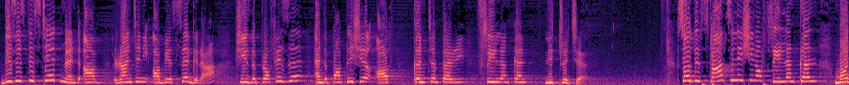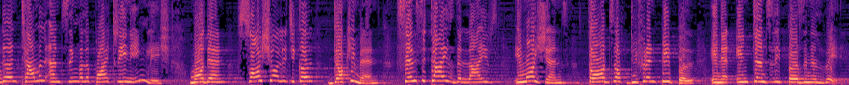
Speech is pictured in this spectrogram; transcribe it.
This is the statement of Ranjani Abhyasagar. She is the professor and the publisher of contemporary Sri Lankan literature. So, this translation of Sri Lankan modern Tamil and Sinhala poetry in English, modern sociological document, sensitize the lives, emotions, thoughts of different people in an intensely personal way.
